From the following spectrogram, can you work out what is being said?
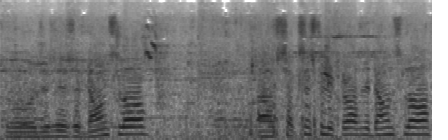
So this is a down slope. Uh, successfully crossed the down slope.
